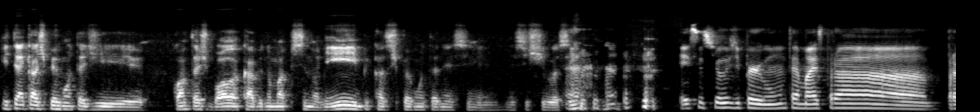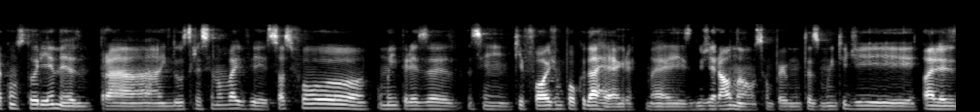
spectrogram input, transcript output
E tem aquelas perguntas de quantas bolas cabe numa piscina olímpica, essas perguntas nesse, nesse estilo assim? Esse estilo de pergunta é mais para consultoria mesmo, para indústria você não vai ver, só se for uma empresa assim que foge um pouco da regra, mas no geral não, são perguntas muito de, olha,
